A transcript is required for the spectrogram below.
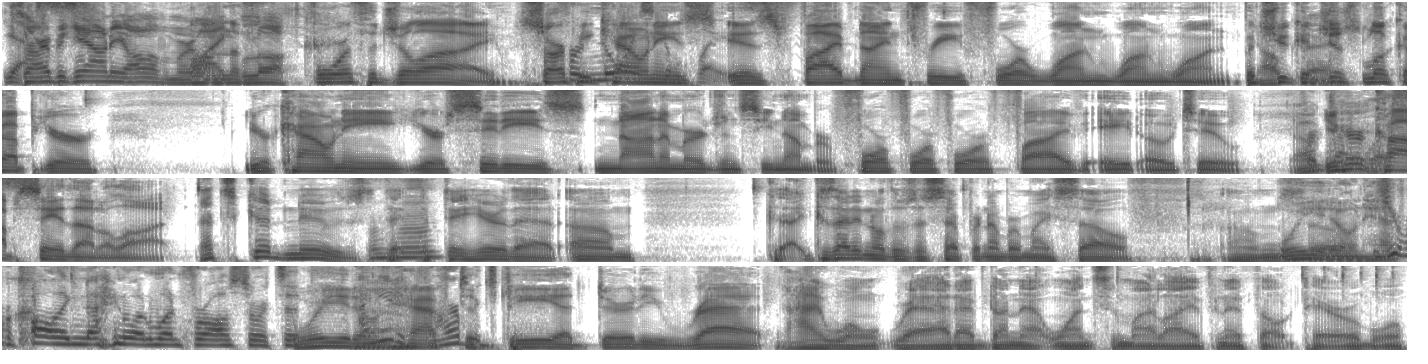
Yes. Sarpy County, all of them are on like, the look, 4th of July. Sarpy noise County's complaints. is 593 4111. But you can just look up your your county, your city's non emergency number 444 5802. You hear cops say that a lot. that's good news Mm-hmm. to hear that. Um, because I didn't know there was a separate number myself. Um, Well, you don't have you were calling 911 for all sorts of. Or you don't have to garbage can. be a dirty rat. I won't rat. I've done that once in my life, and I felt terrible.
